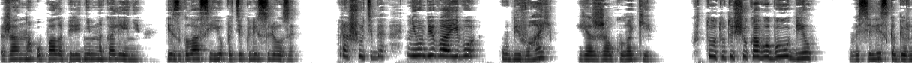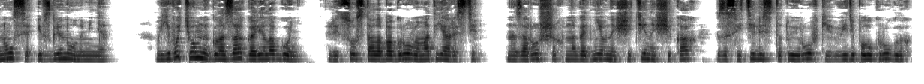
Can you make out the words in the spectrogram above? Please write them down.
Жанна упала перед ним на колени, из глаз ее потекли слезы. «Прошу тебя, не убивай его!» «Убивай?» — я сжал кулаки. «Кто тут еще кого бы убил?» Василиск обернулся и взглянул на меня. В его темных глазах горел огонь. Лицо стало багровым от ярости. На заросших многодневной щетиной щеках засветились татуировки в виде полукруглых,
